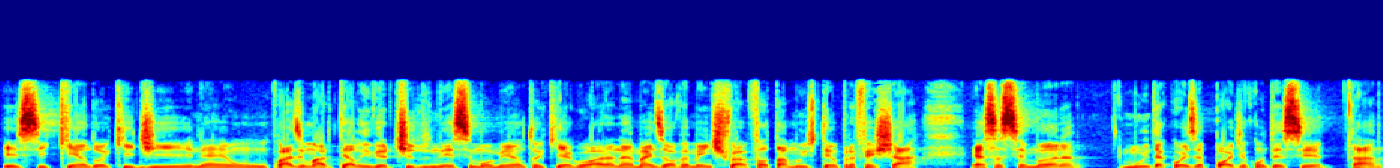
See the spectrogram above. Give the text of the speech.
esse candle aqui de né, um quase um martelo invertido nesse momento aqui agora, né? Mas obviamente vai faltar muito tempo para fechar essa semana. Muita coisa pode acontecer, tá?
